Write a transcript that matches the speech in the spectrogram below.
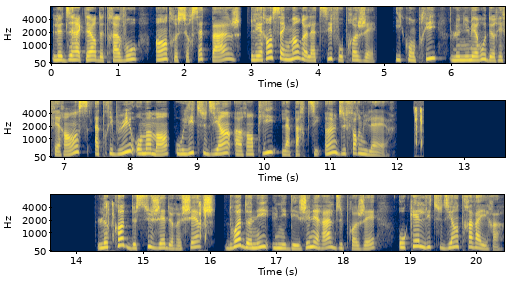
Le directeur de travaux entre sur cette page les renseignements relatifs au projet, y compris le numéro de référence attribué au moment où l'étudiant a rempli la partie 1 du formulaire. Le code de sujet de recherche doit donner une idée générale du projet auquel l'étudiant travaillera.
